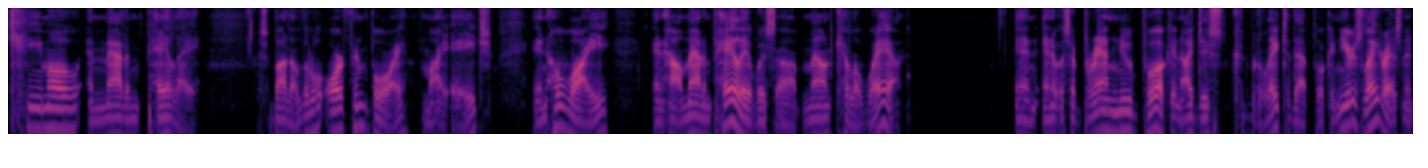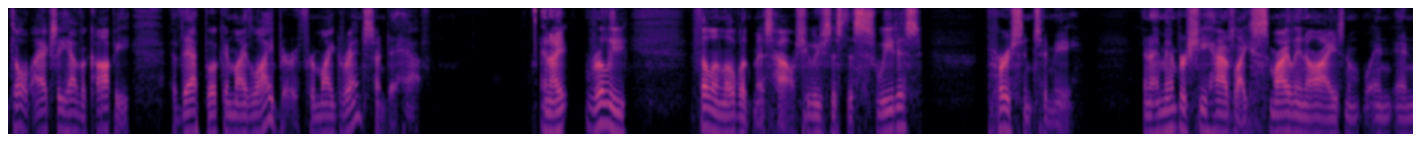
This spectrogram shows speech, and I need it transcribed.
Kimo and Madame Pele. It's about a little orphan boy, my age, in Hawaii, and how Madame Pele was uh, Mount Kilauea and and it was a brand new book, and I just could relate to that book. And years later, as an adult, I actually have a copy of that book in my library for my grandson to have. And I really fell in love with Miss Howe. She was just the sweetest person to me. And I remember she had like smiling eyes, and, and, and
